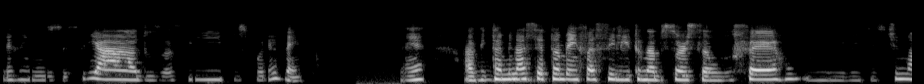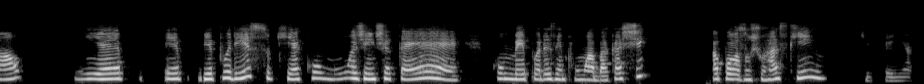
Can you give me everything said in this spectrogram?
prevenindo os resfriados, as gripes, por exemplo. Né? A vitamina C também facilita na absorção do ferro no nível intestinal, e é, é, é por isso que é comum a gente até comer, por exemplo, um abacaxi após um churrasquinho, que tem a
